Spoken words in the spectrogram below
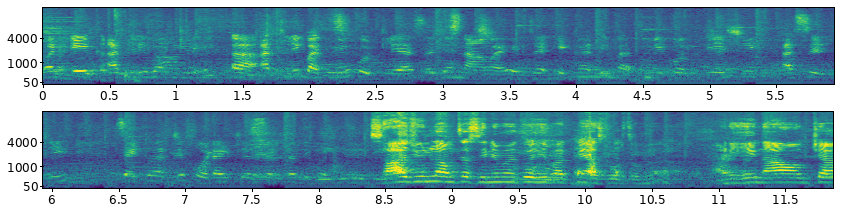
पण एक आतली बातमी आतली बातमी फुटली असं जे नाव आहे जर एखादी बातमी कोणती अशी असेल जी सेटवरची फोडायची असेल तर ती कोणती? सहा जूनला आमचा सिनेमा येतो ही बातमी आज पडतो. मी आणि हे नाव आमच्या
